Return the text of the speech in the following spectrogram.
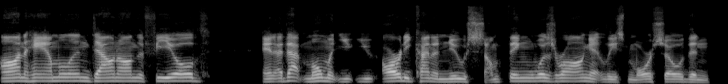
on Hamlin down on the field. And at that moment, you you already kind of knew something was wrong, at least more so than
